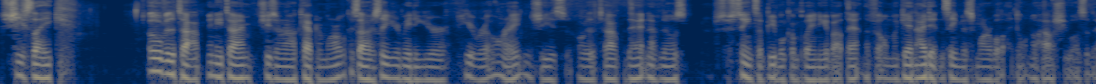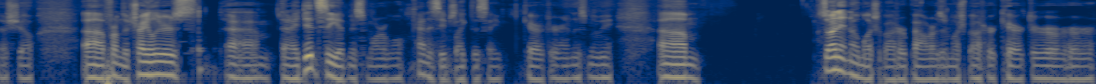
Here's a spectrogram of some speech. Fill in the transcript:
she's like over the top anytime she's around Captain Marvel because obviously you're meeting your hero, right? And she's over the top with that. And I've noticed, seen some people complaining about that in the film. Again, I didn't see Miss Marvel. I don't know how she was in that show. Uh, from the trailers um, that I did see of Miss Marvel, kind of seems like the same character in this movie. Um, so I didn't know much about her powers or much about her character or her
